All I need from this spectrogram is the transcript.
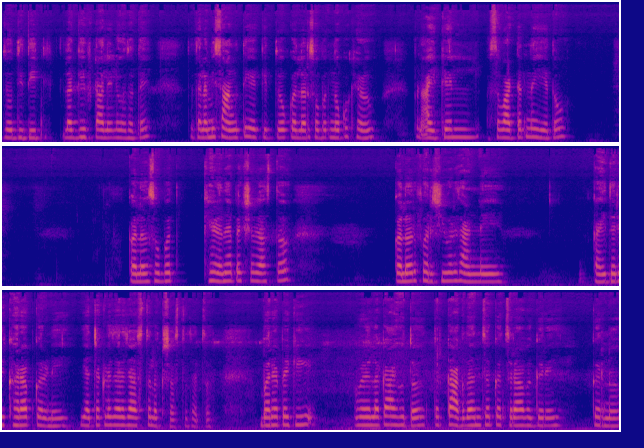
जो दिदीला गिफ्ट आलेलं होतं ते. तर त्याला मी सांगते की तो कलरसोबत नको खेळू. पण ऐकेल असं वाटत नाही आहे तो कलरसोबत खेळण्यापेक्षा जास्त कलर फरशीवर सांडणे काहीतरी खराब करणे याच्याकडे जरा जास्त लक्ष असतं त्याचं. बऱ्यापैकी वेळेला काय होतं तर कागदांचा कचरा वगैरे करणं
